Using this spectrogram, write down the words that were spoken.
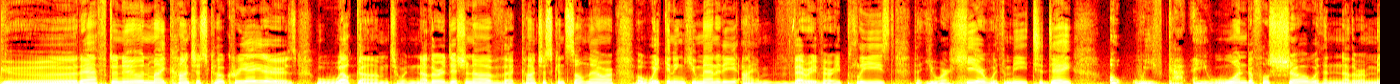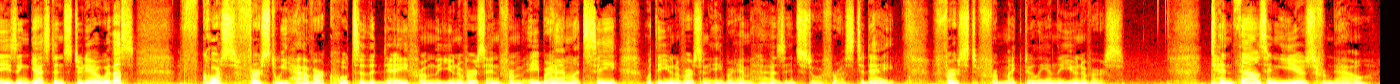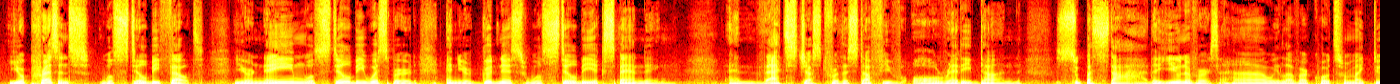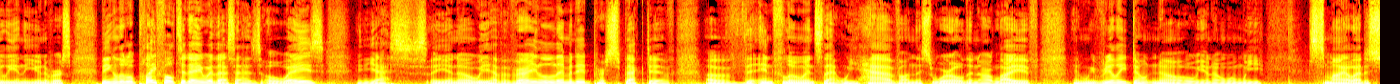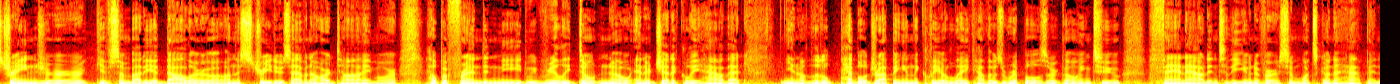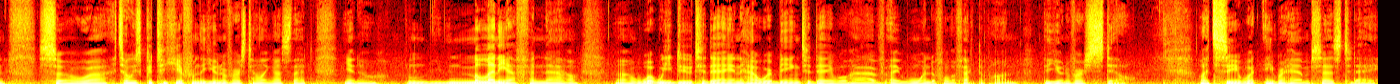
Good afternoon, my conscious co creators. Welcome to another edition of the Conscious Consultant Hour Awakening Humanity. I am very, very pleased that you are here with me today. Oh, we've got a wonderful show with another amazing guest in studio with us. Of course, first we have our quotes of the day from the universe and from Abraham. Let's see what the universe and Abraham has in store for us today. First, from Mike Dooley and the universe 10,000 years from now, your presence will still be felt. Your name will still be whispered, and your goodness will still be expanding. And that's just for the stuff you've already done. Superstar, the universe. Ah, we love our quotes from Mike Dooley in the universe. Being a little playful today with us, as always. Yes, you know, we have a very limited perspective of the influence that we have on this world and our life. And we really don't know, you know, when we smile at a stranger, give somebody a dollar on the street who's having a hard time, or help a friend in need. We really don't know energetically how that, you know, little pebble dropping in the clear lake, how those ripples are going to fan out into the universe and what's going to happen. So uh, it's always good to hear from the universe telling us that, you know, millennia from now uh, what we do today and how we're being today will have a wonderful effect upon the universe still. Let's see what Abraham says today.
